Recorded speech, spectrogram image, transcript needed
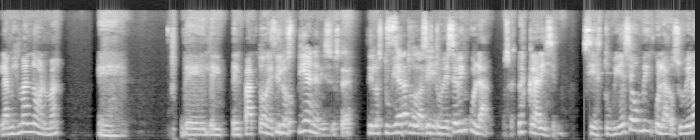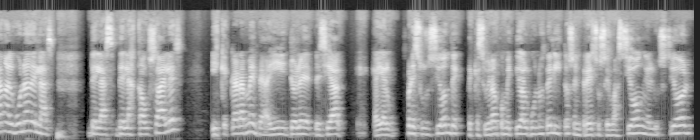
la misma norma eh, del, pacto ético. Si los tiene, dice usted. Si los tuviera todavía. Si estuviese vinculado. O sea, esto es clarísimo si estuviese aún vinculado, si hubieran alguna de las, de las, de las causales, y que claramente ahí yo le decía que hay presunción de, que se hubieran cometido algunos delitos, entre esos evasión, elusión,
